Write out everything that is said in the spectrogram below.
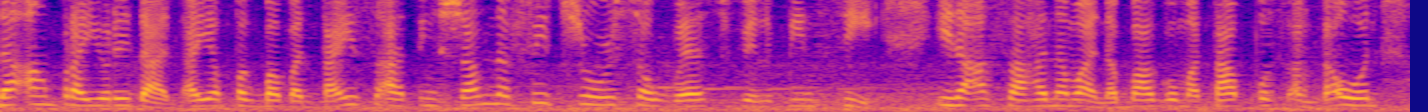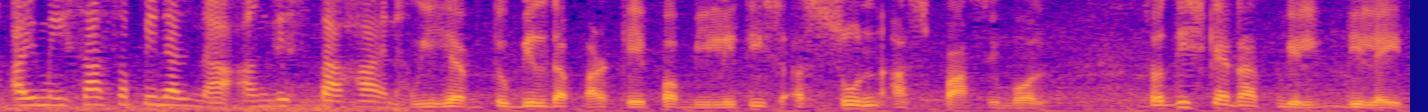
na ang prioridad ay ang pagbabantay sa ating siyam na feature sa West Philippine Sea. Inaasahan naman na bago matapos ang taon ay may sasapinal na ang listahan. We have to build up our capabilities as soon as possible. So this cannot be delayed.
